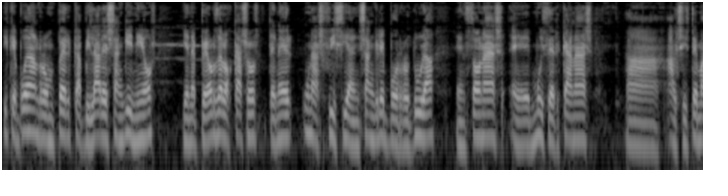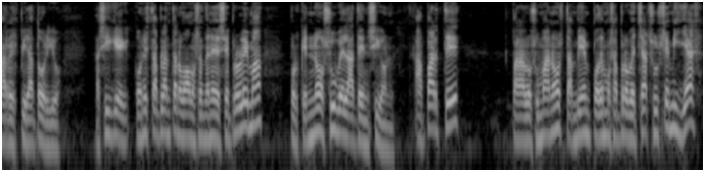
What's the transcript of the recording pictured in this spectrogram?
y que puedan romper capilares sanguíneos y en el peor de los casos tener una asfixia en sangre por rotura en zonas eh, muy cercanas al sistema respiratorio. Así que con esta planta no vamos a tener ese problema porque no sube la tensión. Aparte, para los humanos también podemos aprovechar sus semillas,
